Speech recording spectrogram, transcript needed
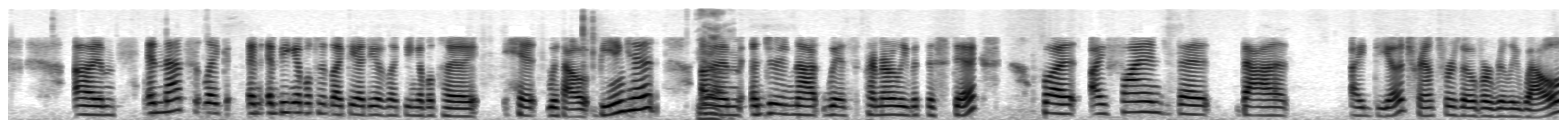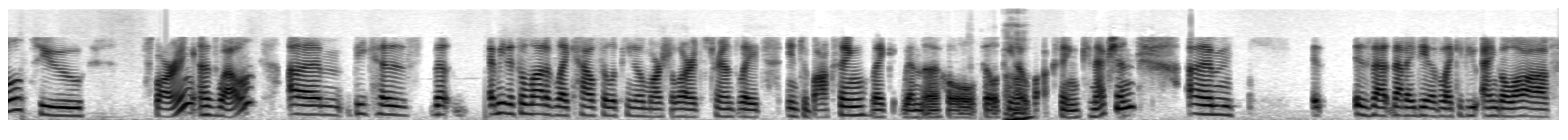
Um, and that's like, and, and being able to, like, the idea of like being able to hit without being hit, yeah. um, and doing that with primarily with the sticks. But I find that that idea transfers over really well to sparring as well um, because the I mean it's a lot of like how Filipino martial arts translates into boxing, like when the whole Filipino uh-huh. boxing connection um, is that that idea of like if you angle off,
